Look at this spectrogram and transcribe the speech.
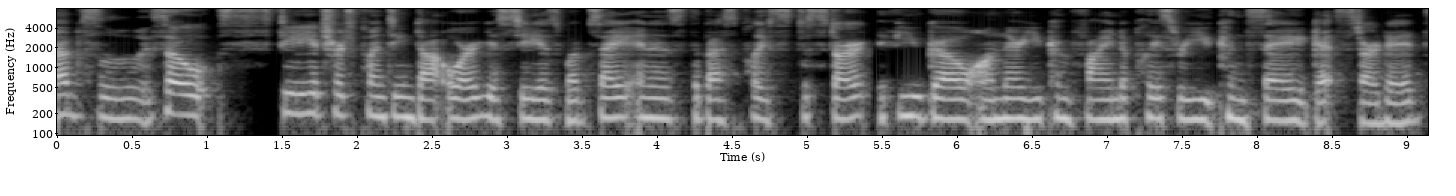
absolutely. So stadiachurchplanting.org is Stadia's website and is the best place to start. If you go on there, you can find a place where you can say get started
